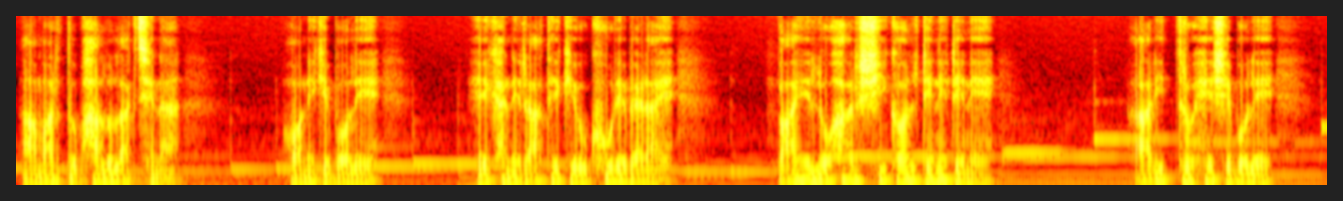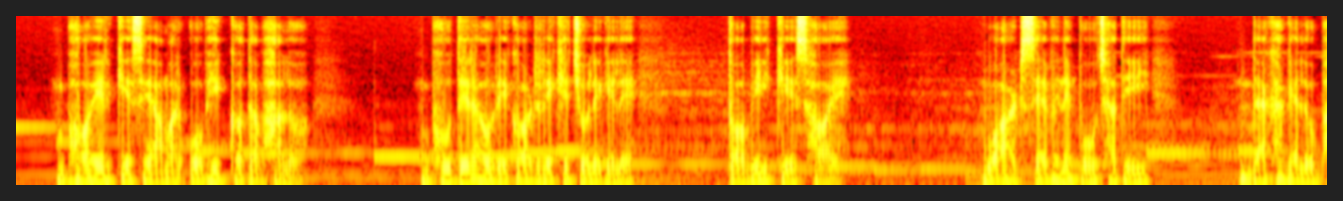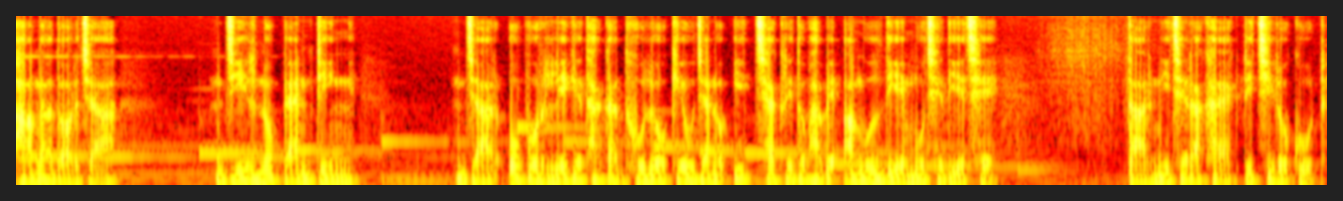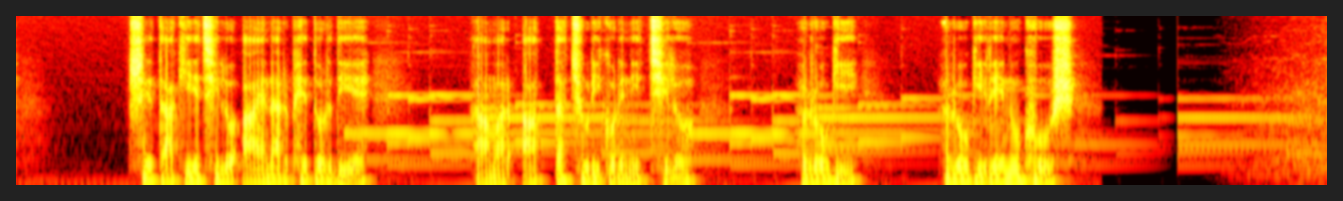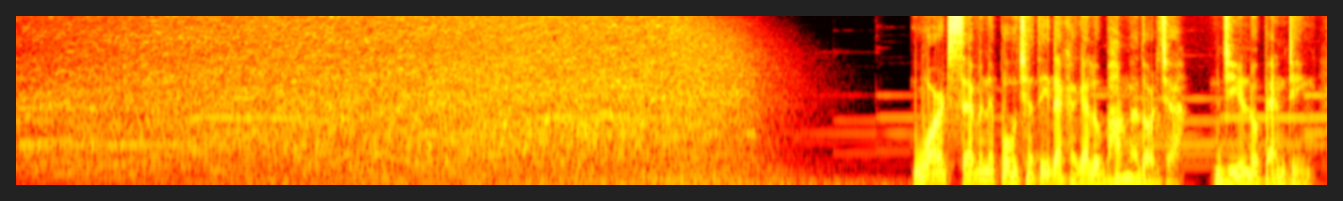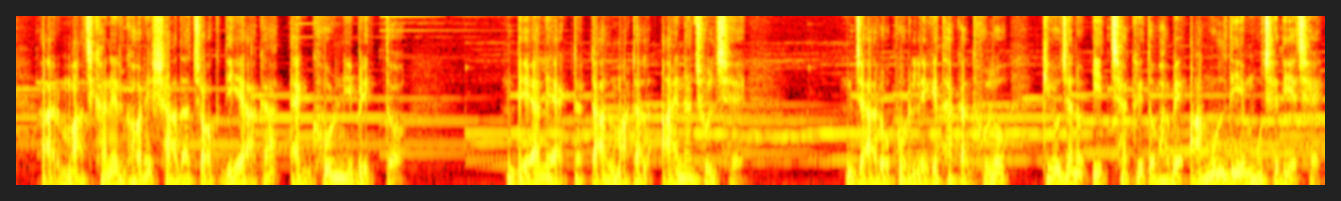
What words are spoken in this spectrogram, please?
আমার তো ভালো লাগছে না। অনেকে বলে, এখানে রাতে কেউ ঘুরে বেড়ায়, পায়ে লোহার শিকল টেনে টেনে। আরিত্র হেসে বলে ভয়ের কেসে আমার অভিজ্ঞতা ভালো। ভূতেরাও রেকর্ড রেখে চলে গেলে তবেই কেস হয়। ওয়ার্ড সেভেনে পৌঁছাতেই দেখা গেল ভাঙা দরজা, জীর্ণ প্যান্টিং, যার ওপর লেগে থাকা ধুলো কেউ যেন ইচ্ছাকৃতভাবে আঙুল দিয়ে মুছে দিয়েছে। তার নিচে রাখা একটি চিরকুট। সে তাকিয়েছিল আয়নার ভেতর দিয়ে। আমার আত্মা চুরি করে নিচ্ছিল। রোগী রোগী রেণু ঘোষ। ওয়ার্ড সেভেনে পৌঁছাতেই দেখা গেল ভাঙা দরজা, জীর্ণ প্যান্টিং আর মাঝখানের ঘরে সাদা চক দিয়ে আঁকা এক ঘূর্ণিবৃত্ত। দেয়ালে একটা টাল মাটাল আয়না ঝুলছে যার ওপর লেগে থাকা ধুলো কেউ যেন ইচ্ছাকৃতভাবে আঙুল দিয়ে মুছে দিয়েছে।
